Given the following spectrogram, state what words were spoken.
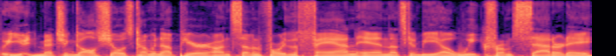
you mentioned golf shows coming up here on 740 The Fan, and that's going to be a week from Saturday,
